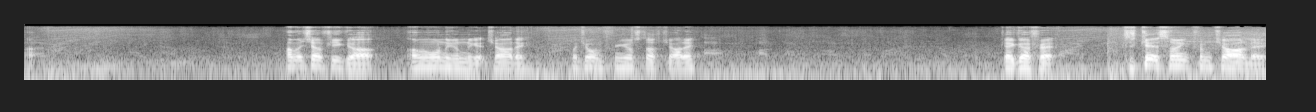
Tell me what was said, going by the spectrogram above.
Uh, how much health you got? I'm only gonna get Charlie. What do you want from your stuff, Charlie? Go, go for it. Just get something from Charlie.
